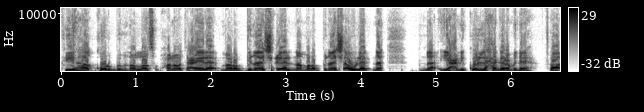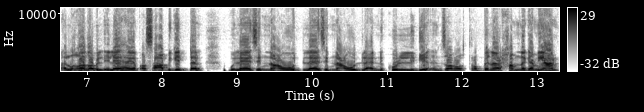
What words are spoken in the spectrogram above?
فيها قرب من الله سبحانه وتعالى. ما ربناش عيالنا ما ربناش أولادنا يعني كل حاجة رميناها. فالغضب الإلهي هيبقى صعب جدا ولازم نعود لازم نعود لأن كل دي إنذارات. ربنا يرحمنا جميعا.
